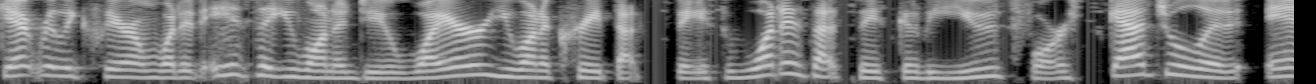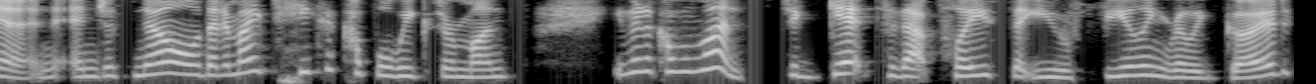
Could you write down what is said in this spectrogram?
get really clear on what it is that you want to do, where you want to create that space, what is that space going to be used for, schedule it in, and just know that it might take a couple weeks or months, even a couple months to get to that place that you're feeling really good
